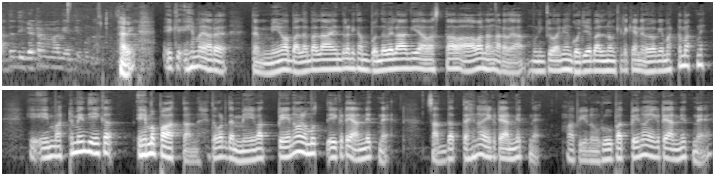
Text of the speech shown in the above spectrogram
අද දිගටම වගේ තිබුණා. හරි. ඒක එහෙම අර දැන් මේවා බල බලා ඉඳලා නිකන් බොඳ වෙලා ගිය අවස්ථාව ආවා නම් අර ඔයා මුලින් කිව්වා නිකන් ගොජේ බලනවා කියලා කියන්නේ ඔය වගේ මට්ටමක්නේ. ඒ ඒ මට්ටමේදී ඒක එහෙම පාත්තන්න. එතකොට දැන් මේවත් පේනවා නමුත් ඒකට යන්නෙත් නැහැ. සද්දත් ඇහෙනවා ඒකට යන්නෙත් නැහැ. අපි රූපත් පේනවා ඒකට යන්නෙත් නැහැ.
